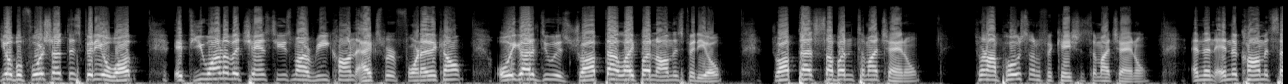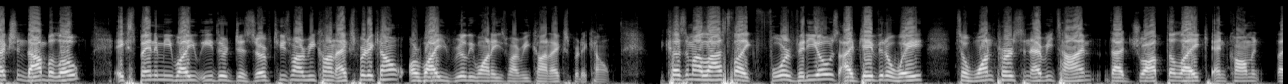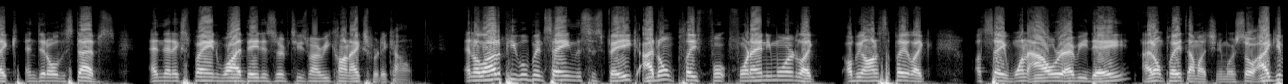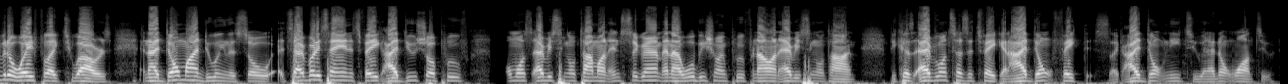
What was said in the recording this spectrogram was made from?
Yo, before I start this video up, if you want to have a chance to use my Recon Expert Fortnite account, all you got to do is drop that like button on this video, drop that sub button to my channel, turn on post notifications to my channel, and then in the comment section down below, explain to me why you either deserve to use my Recon Expert account or why you really want to use my Recon Expert account. Because in my last like four videos, I gave it away to one person every time that dropped the like and comment like and did all the steps and then explained why they deserve to use my Recon Expert account. And a lot of people have been saying this is fake. I don't play Fortnite anymore. Like, I'll be honest, I play like, I'll say one hour every day. I don't play it that much anymore. So I give it away for like two hours. And I don't mind doing this. So it's everybody saying it's fake. I do show proof almost every single time on Instagram. And I will be showing proof now on every single time. Because everyone says it's fake. And I don't fake this. Like, I don't need to. And I don't want to.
